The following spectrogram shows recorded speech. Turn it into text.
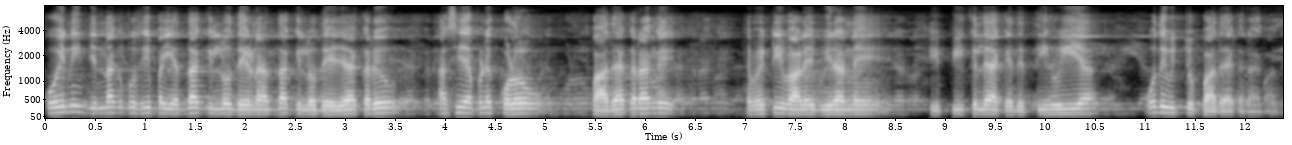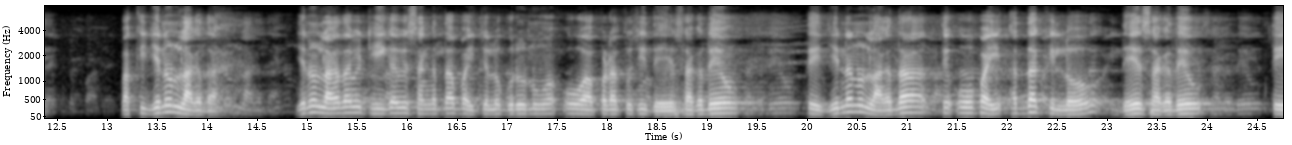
ਕੋਈ ਨਹੀਂ, ਜਿੰਨਾ ਕਿ ਤੁਸੀਂ ਭਾਈ ਅੱਧਾ ਕਿਲੋ ਦੇਣਾ, ਅੱਧਾ ਕਿਲੋ ਦੇ ਜਾਇਆ ਕਰਿਓ, ਅਸੀਂ ਆਪਣੇ ਕੋਲੋਂ ਪਾ ਦਿਆ ਕਰਾਂਗੇ। ਕਮੇਟੀ ਵਾਲੇ ਵੀਰਾਂ ਨੇ ਪੀਪੀ ਕ ਲਿਆ ਕੇ ਦਿੱਤੀ ਹੋਈ ਆ। ਉਹਦੇ ਵਿੱਚੋਂ ਪਾ ਦਿਆ ਕਰਾਂਗੇ। ਬਾਕੀ ਜਿਹਨਾਂ ਨੂੰ ਲੱਗਦਾ ਜਿਹਨਾਂ ਨੂੰ ਲੱਗਦਾ ਵੀ ਠੀਕ ਆ ਵੀ ਸੰਗਤ ਦਾ ਭਾਈ ਚਲੋ ਗੁਰੂ ਨੂੰ ਉਹ ਆਪਣਾ ਤੁਸੀਂ ਦੇ ਸਕਦੇ ਹੋ। ਤੇ ਜਿਨ੍ਹਾਂ ਨੂੰ ਲੱਗਦਾ ਤੇ ਉਹ ਭਾਈ ਅੱਧਾ ਕਿਲੋ ਦੇ ਸਕਦੇ ਹੋ। ਤੇ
